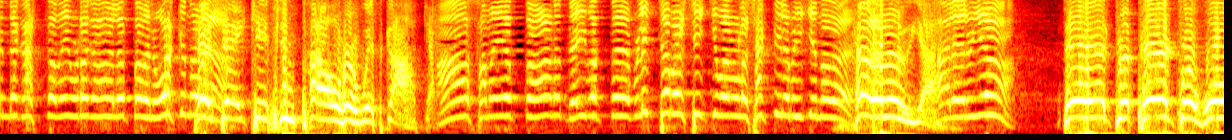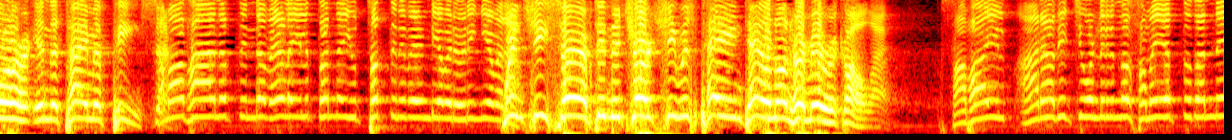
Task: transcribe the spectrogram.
നിന്റെ കഷ്ടതയുടെ കാലത്ത് അവൻ And ഓർക്കുന്നവനാണ് they give you power with God. ആ സമയത്താണ് ദൈവത്തെ വിളിച്ചപേക്ഷിക്കുവാനുള്ള ശക്തി ലഭിക്കുന്നത് Hallelujah. ഹല്ലേലൂയ. they had prepared for war in the time of peace. When she served in the church, she was paying down on her miracle. സഭയിൽ ആരാധിച്ചുകൊണ്ടിരുന്ന സമയത്ത് തന്നെ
